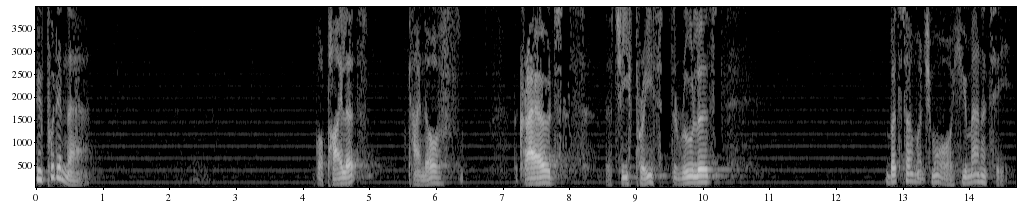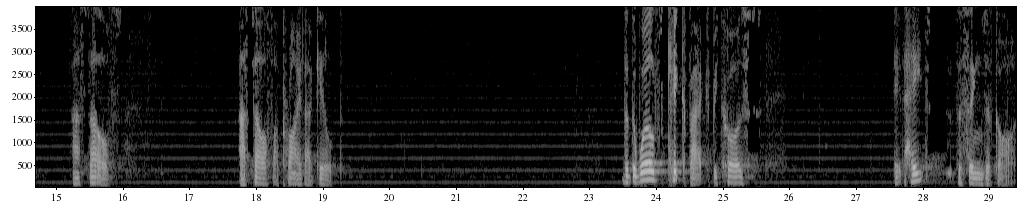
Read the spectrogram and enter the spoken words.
Who put him there? Well, Pilate, kind of. The crowds, the chief priests, the rulers. But so much more humanity, ourselves, ourself, our pride, our guilt. That the world's kickback because it hates the things of God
